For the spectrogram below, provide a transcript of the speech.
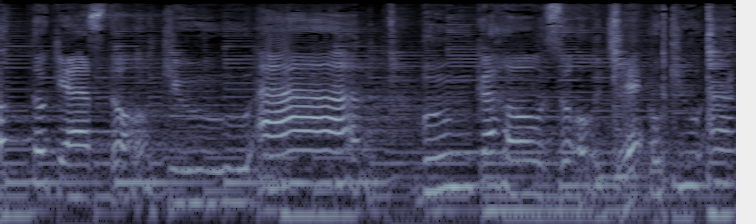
ッドキャスト QR 文化放送 JOQR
